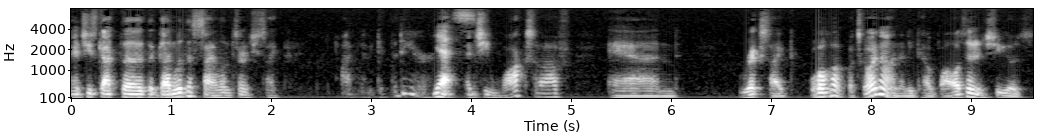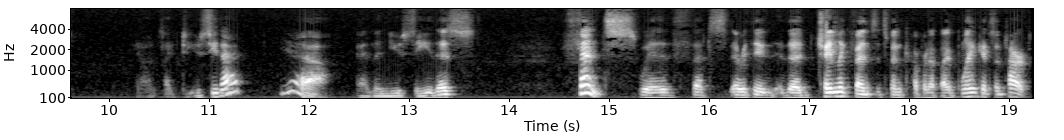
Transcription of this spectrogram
and she's got the the gun with the silencer, and she's like, "I'm gonna get the deer." Yes. And she walks off, and Rick's like, "Whoa, what's going on?" And he kind of follows it, and she goes, you know, "It's like, do you see that? Yeah." And then you see this fence with that's everything the chain link fence that's been covered up by blankets and tarps,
